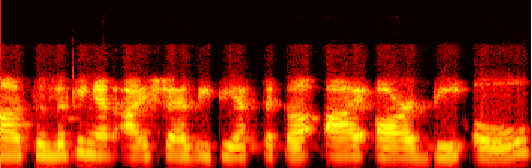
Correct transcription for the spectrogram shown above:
Uh, so looking at iShares ETF ticker IRBO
